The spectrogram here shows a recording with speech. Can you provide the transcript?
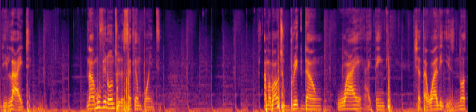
they lied. Now moving on to the second point, I'm about to break down why I think Shatta Wale is not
